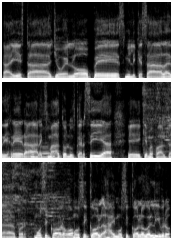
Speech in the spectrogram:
Ahí está Joel López, Mili Quesada, Eddie Herrera, Alex Mato, Luz García. Eh, ¿Qué me falta? Por, Musicólogo. eh, musicólogo, ajá, y musicólogo el libro,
